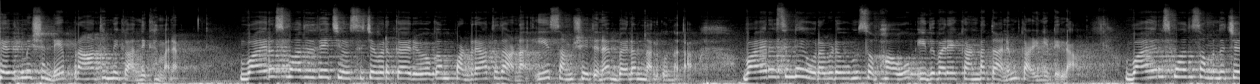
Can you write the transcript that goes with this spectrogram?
ഹെൽത്ത് മിഷന്റെ പ്രാഥമിക നിഗമനം. വൈറസ് ബാധിതരെ ചികിത്സിച്ചവർക്ക് രോഗം പടരാത്തതാണ് ഈ സംശയത്തിന് ബലം നൽകുന്നത്. വൈറസിന്റെ ഉറവിടവും സ്വഭാവവും ഇതുവരെ കണ്ടെത്താനും കഴിഞ്ഞിട്ടില്ല. വൈറസ് ബാധ സംബന്ധിച്ച്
